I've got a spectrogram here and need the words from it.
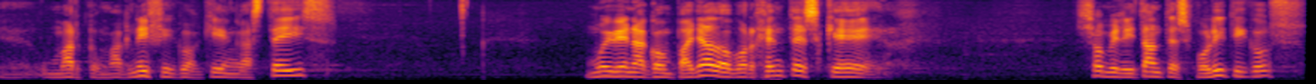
eh, un marco magnífico aquí en Gasteiz, muy bien acompañado por gentes que son militantes políticos,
